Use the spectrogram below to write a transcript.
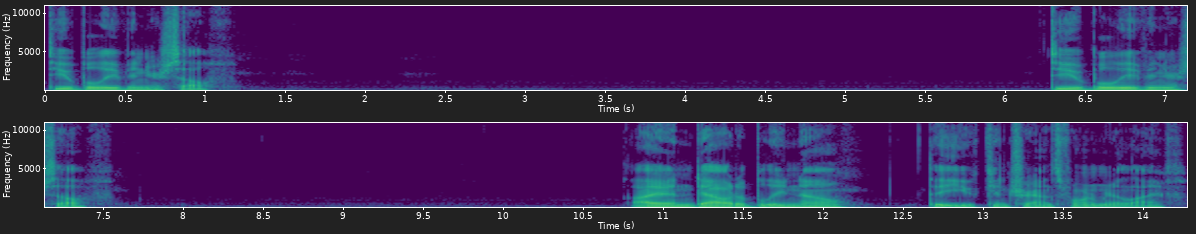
Do you believe in yourself? Do you believe in yourself? I undoubtedly know that you can transform your life.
